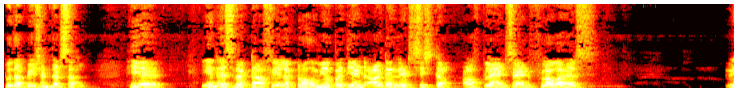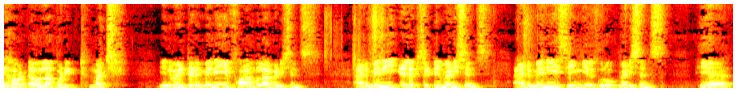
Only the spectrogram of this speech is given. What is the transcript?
to the patient that's all. Here in respect of electrohomeopathy and alternate system of plants and flowers we have developed it much invented many formula medicines and many electricity medicines and many single group medicines. Here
